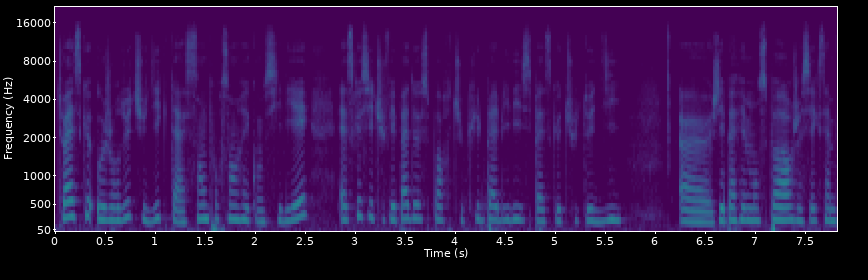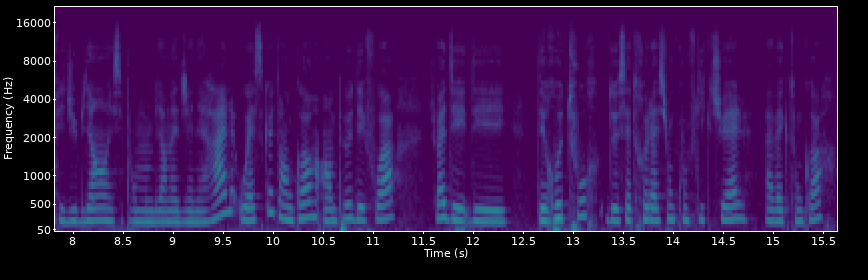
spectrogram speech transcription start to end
tu vois, est-ce qu'aujourd'hui tu dis que tu as 100% réconcilié? Est-ce que si tu fais pas de sport, tu culpabilises parce que tu te dis euh, j'ai pas fait mon sport, je sais que ça me fait du bien et c'est pour mon bien-être général? Ou est-ce que tu as encore un peu des fois, tu vois, des, des, des retours de cette relation conflictuelle avec ton corps?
